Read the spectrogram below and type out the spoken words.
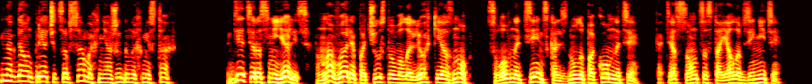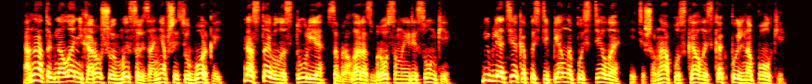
Иногда он прячется в самых неожиданных местах. Дети рассмеялись, но Варя почувствовала легкий озноб, словно тень скользнула по комнате, хотя солнце стояло в зените. Она отогнала нехорошую мысль, занявшись уборкой, расставила стулья, собрала разбросанные рисунки. Библиотека постепенно пустела, и тишина опускалась, как пыль на полке.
